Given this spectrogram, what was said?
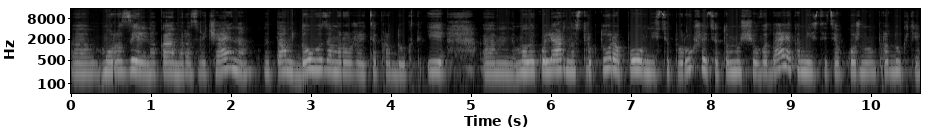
е, морозильна камера звичайна, там довго заморожується продукт, і ем, молекулярна структура повністю порушується, тому що вода, яка міститься в кожному продукті,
